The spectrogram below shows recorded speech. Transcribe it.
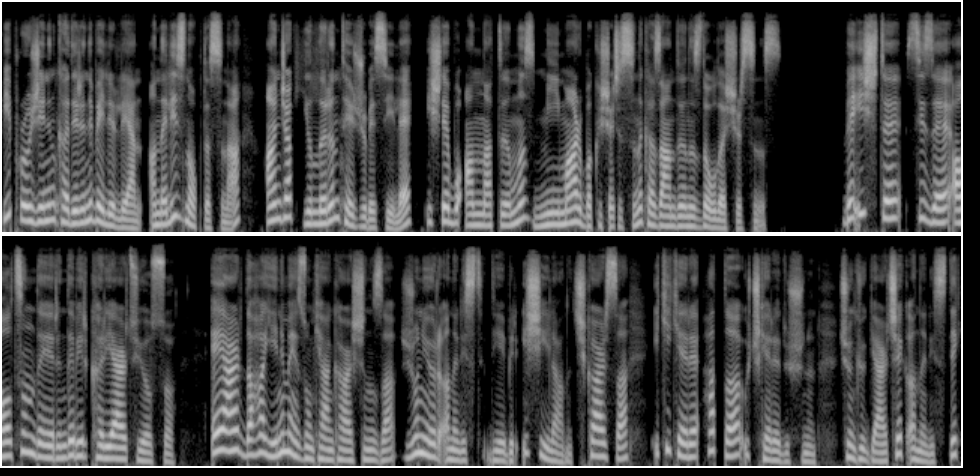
bir projenin kaderini belirleyen analiz noktasına ancak yılların tecrübesiyle işte bu anlattığımız mimar bakış açısını kazandığınızda ulaşırsınız. Ve işte size altın değerinde bir kariyer tüyosu. Eğer daha yeni mezunken karşınıza junior analist diye bir iş ilanı çıkarsa iki kere hatta üç kere düşünün. Çünkü gerçek analistlik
